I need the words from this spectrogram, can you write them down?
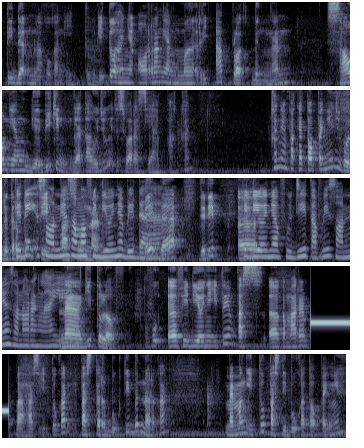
tidak melakukan itu. Itu hanya orang yang me-upload dengan sound yang dia bikin. Nggak tahu juga itu suara siapa kan kan yang pakai topengnya juga udah terbukti Jadi soundnya sama videonya beda. beda jadi eh, Videonya Fuji tapi soundnya sound orang lain. Nah gitu loh, Fu- eh, videonya itu yang pas eh, kemarin bahas itu kan pas terbukti benar kan, memang itu pas dibuka topengnya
